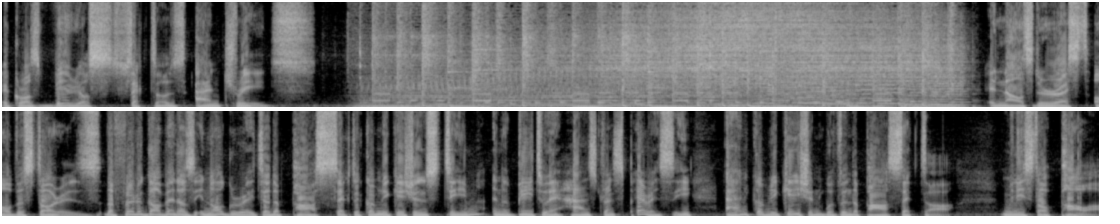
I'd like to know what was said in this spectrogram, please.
across various sectors and trades. And now to the rest of the stories. The federal government has inaugurated a power sector communications team in a bid to enhance transparency and communication within the power sector. Minister of Power,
